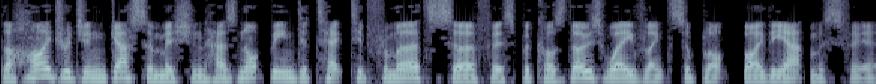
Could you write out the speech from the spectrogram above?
The hydrogen gas emission has not been detected from Earth's surface because those wavelengths are blocked by the atmosphere.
